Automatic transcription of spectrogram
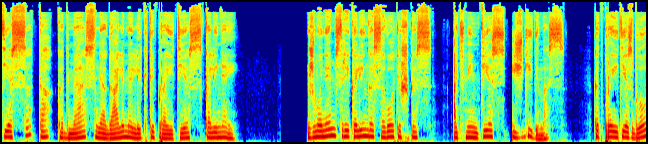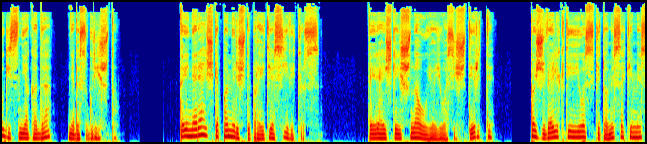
Tiesa ta, kad mes negalime likti praeities kaliniai. Žmonėms reikalingas savotiškas atminties išgydymas, kad praeities blogis niekada nebesugrįžtų. Tai nereiškia pamiršti praeities įvykius. Tai reiškia iš naujo juos ištirti, pažvelgti į juos kitomis akimis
